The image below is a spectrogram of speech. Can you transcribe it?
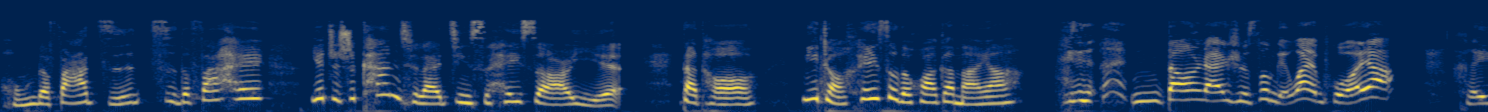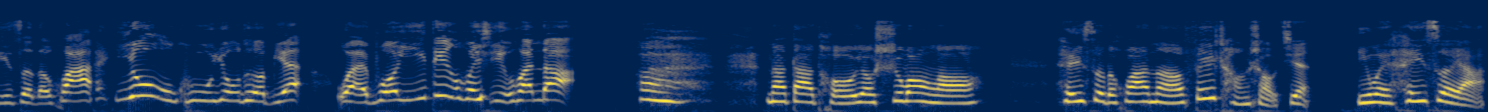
红的发紫，紫的发黑，也只是看起来近似黑色而已。大头，你找黑色的花干嘛呀？当然是送给外婆呀！黑色的花又酷又特别，外婆一定会喜欢的。唉，那大头要失望了。黑色的花呢，非常少见。因为黑色呀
